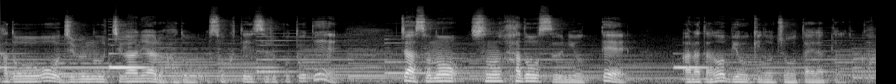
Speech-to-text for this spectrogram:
波動を自分の内側にある波動を測定することでじゃあそのその波動数によってあなたの病気の状態だったりとか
